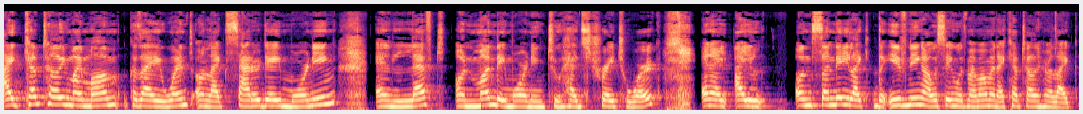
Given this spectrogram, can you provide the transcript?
I kept telling my mom because I went on like Saturday morning and left on Monday morning to head straight to work. And I, I, on Sunday, like the evening, I was sitting with my mom and I kept telling her like,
